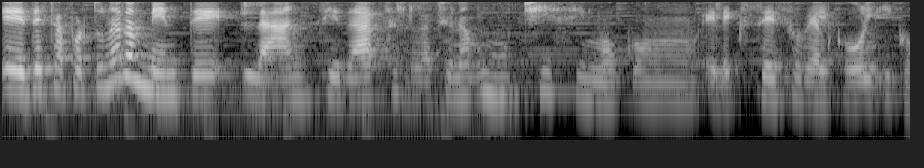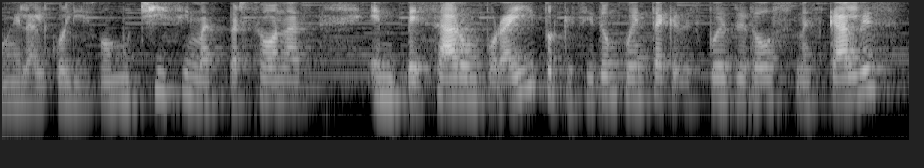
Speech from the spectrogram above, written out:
Eh, desafortunadamente, la ansiedad se relaciona muchísimo con el exceso de alcohol y con el alcoholismo. Muchísimas personas empezaron por ahí porque se dieron cuenta que después de dos mezcales,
